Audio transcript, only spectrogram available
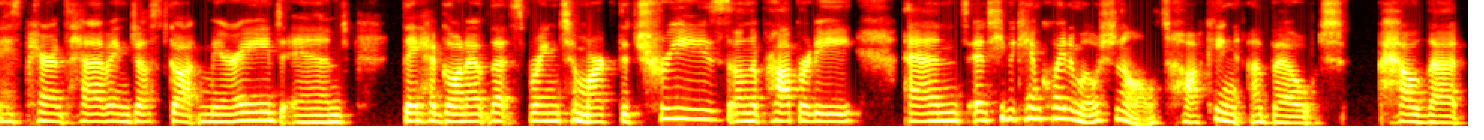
his parents having just got married and they had gone out that spring to mark the trees on the property. And and he became quite emotional talking about how that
